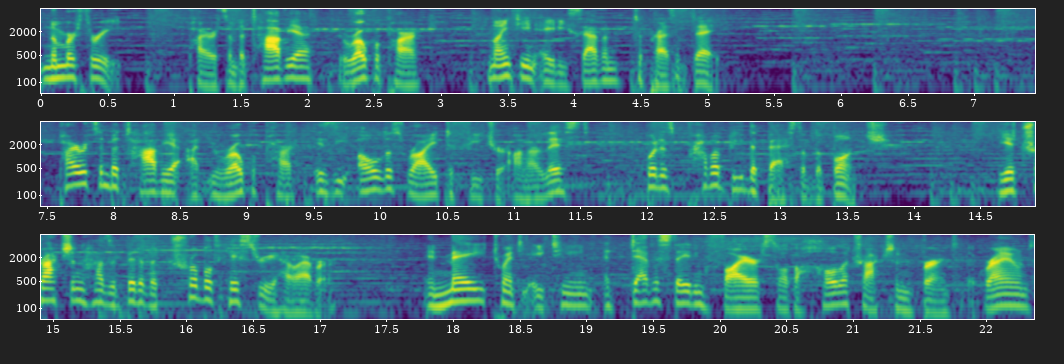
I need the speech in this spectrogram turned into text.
Number 3. Pirates in Batavia, Europa Park, 1987 to present day. Pirates in Batavia at Europa Park is the oldest ride to feature on our list, but is probably the best of the bunch. The attraction has a bit of a troubled history however. In May 2018, a devastating fire saw the whole attraction burn to the ground,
